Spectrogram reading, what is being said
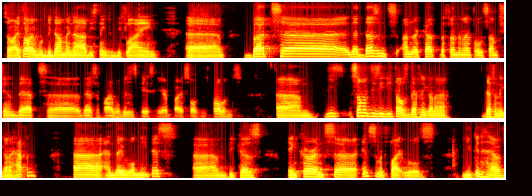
So I thought it would be done by now. These things would be flying. Uh, but uh, that doesn't undercut the fundamental assumption that uh, there's a viable business case here by solving these problems. Um, these, some of these eVTOLs definitely gonna definitely gonna happen uh, and they will need this um, because in current uh, instrument flight rules, you can have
